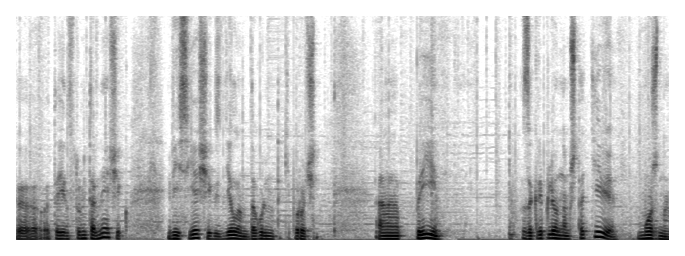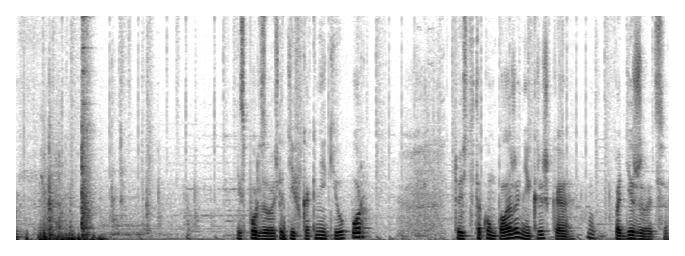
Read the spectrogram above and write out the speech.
э, это инструментальный ящик, весь ящик сделан довольно-таки прочно. А при закрепленном штативе можно использовать штатив как некий упор. То есть в таком положении крышка ну, поддерживается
